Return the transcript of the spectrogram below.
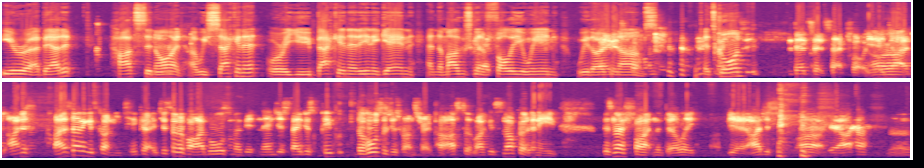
era about it. Hearts denied. Are we sacking it or are you backing it in again and the mug's going to follow you in with open arms? It's gone? it's- Dead set sack for yeah. All right. I, I just I just don't think it's got any ticker. It just sort of eyeballs them a bit, and then just they just people the horses just run straight past it. Like it's not got any. There's no fight in the belly. Yeah, I just uh, yeah I have. Uh,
